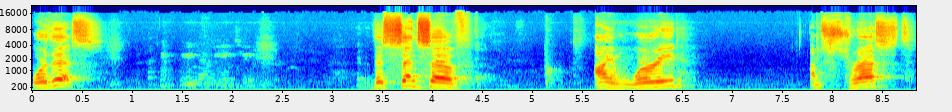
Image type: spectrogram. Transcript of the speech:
Or this this sense of I am worried, I'm stressed,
